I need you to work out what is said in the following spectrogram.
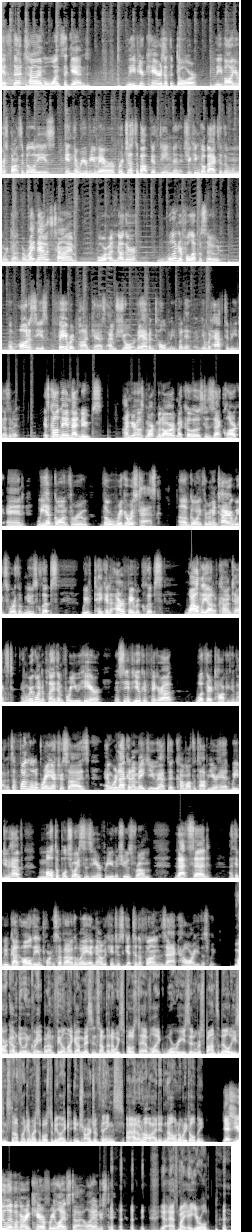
It's that time once again. Leave your cares at the door. Leave all your responsibilities in the rearview mirror for just about 15 minutes. You can go back to them when we're done. But right now, it's time for another wonderful episode of Odyssey's favorite podcast, I'm sure. They haven't told me, but it, it would have to be, doesn't it? It's called Name That News. I'm your host, Mark Menard. My co host is Zach Clark, and we have gone through the rigorous task of going through an entire week's worth of news clips. We've taken our favorite clips wildly out of context, and we're going to play them for you here and see if you can figure out what they're talking about. It's a fun little brain exercise, and we're not going to make you have to come off the top of your head. We do have multiple choices here for you to choose from. That said, I think we've got all the important stuff out of the way, and now we can just get to the fun. Zach, how are you this week? Mark, I'm doing great, but I'm feeling like I'm missing something. Are we supposed to have like worries and responsibilities and stuff? Like, am I supposed to be like in charge of things? I, I don't know. I didn't know. Nobody told me. Yes, you live a very carefree lifestyle. I understand. yeah, ask my eight year old.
